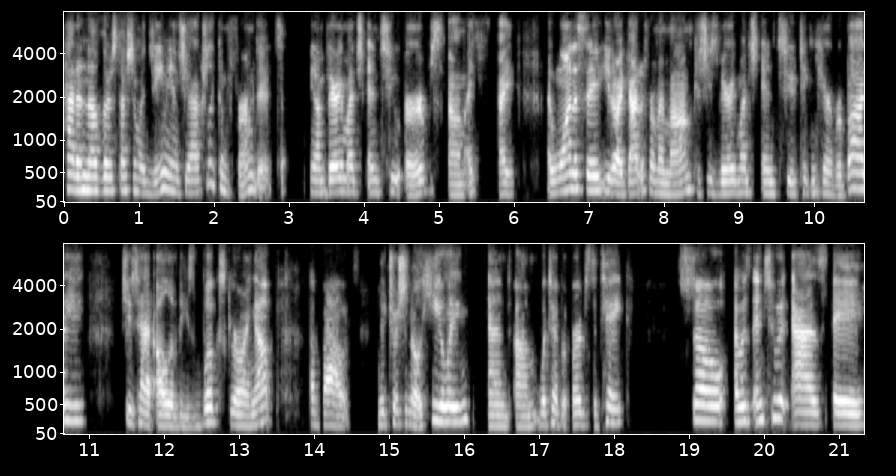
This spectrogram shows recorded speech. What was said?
Had another session with Jamie, and she actually confirmed it. You know, I'm very much into herbs. Um, I, I, I want to say, you know, I got it from my mom because she's very much into taking care of her body. She's had all of these books growing up about nutritional healing and um, what type of herbs to take. So I was into it as a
